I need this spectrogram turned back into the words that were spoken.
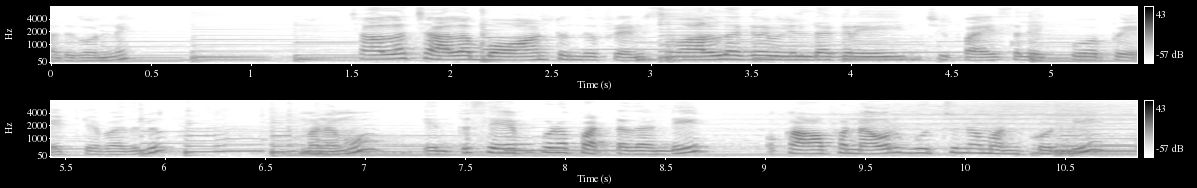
అదిగోండి. చాలా చాలా బాగుంటుంది ఫ్రెండ్స్. వాళ్ళ దగ్గర వీళ్ళ దగ్గర వేయించి పైసలు ఎక్కువ పెట్టే బదులు మనము ఎంతసేపు కూడా పట్టదండి. ఒక హాఫ్ అన్ అవర్ కూర్చున్నాం అనుకోండి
